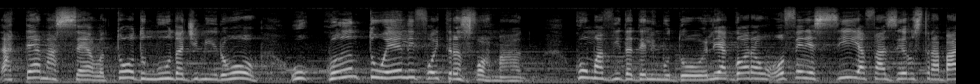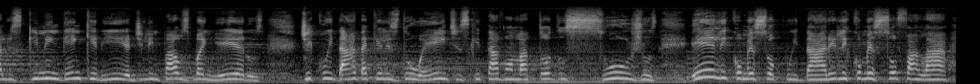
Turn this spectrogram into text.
até na cela, todo mundo admirou o quanto ele foi transformado, como a vida dele mudou. Ele agora oferecia fazer os trabalhos que ninguém queria, de limpar os banheiros, de cuidar daqueles doentes que estavam lá todos sujos. Ele começou a cuidar, ele começou a falar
